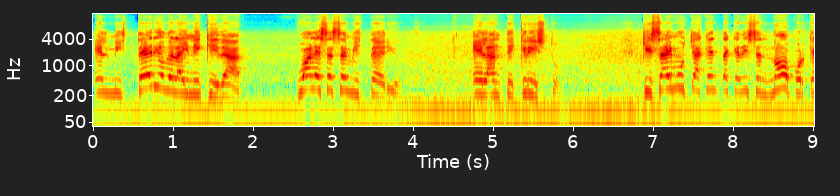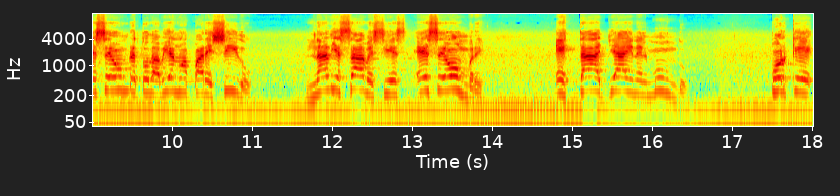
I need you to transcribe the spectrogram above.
el misterio de la iniquidad? ¿Cuál es ese misterio? El anticristo. Quizá hay mucha gente que dice no, porque ese hombre todavía no ha aparecido. Nadie sabe si es ese hombre está ya en el mundo. Porque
